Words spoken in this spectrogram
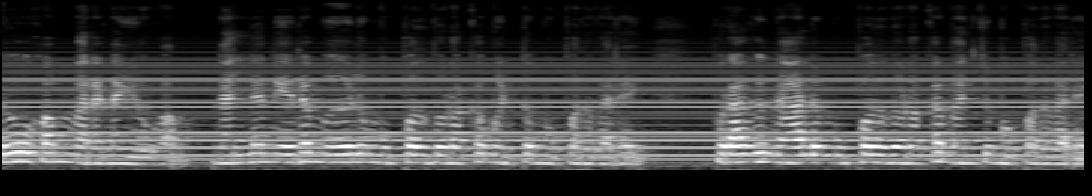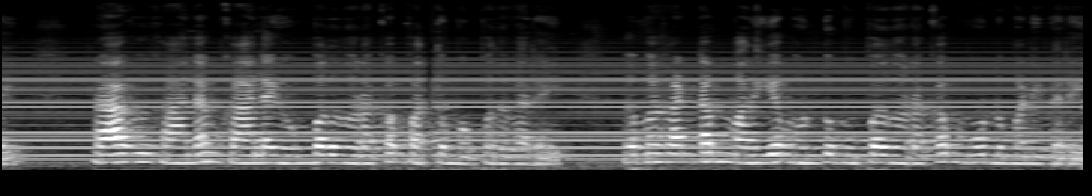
யோகம் மரண யோகம். நல்ல நேரம் ஏழு முப்பது தொடக்கம் எட்டு முப்பது வரை. பிறகு நாலு முப்பது தொடக்கம் அஞ்சு முப்பது வரை. ராகு காலம் காலை ஒன்பது தொடக்கம் பத்து முப்பது வரை. யமகண்டம் மதியம் ஒன்று முப்பது தொடக்கம் மூன்று மணி வரை.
